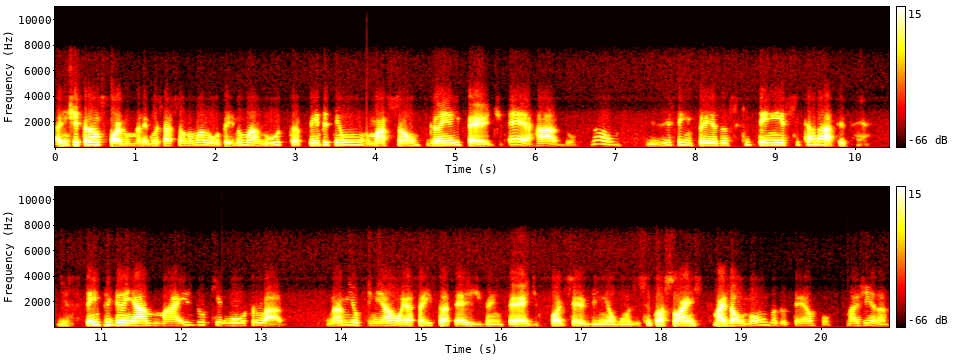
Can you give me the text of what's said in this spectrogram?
A gente transforma uma negociação numa luta. E numa luta, sempre tem um, uma ação ganha e perde. É errado? Não. Existem empresas que têm esse caráter de sempre ganhar mais do que o outro lado. Na minha opinião, essa estratégia de ganha e perde pode servir em algumas situações, mas ao longo do tempo, imagina,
